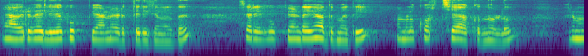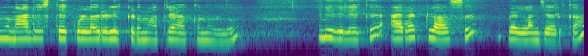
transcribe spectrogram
ഞാൻ ഒരു വലിയ കുപ്പിയാണ് എടുത്തിരിക്കുന്നത്. ചെറിയ കുപ്പി ഉണ്ടെങ്കിൽ അത് മതി. നമ്മൾ കുറച്ചേ ആക്കുന്നുള്ളൂ. ഒരു മൂന്നാൽ ദിവസത്തേക്കുള്ള ഒരു ലിക്വിഡ് മാത്രമേ ആക്കുന്നുള്ളൂ. ഇനി ഇതിലേക്ക് അര ഗ്ലാസ് വെള്ളം ചേർക്കാം.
